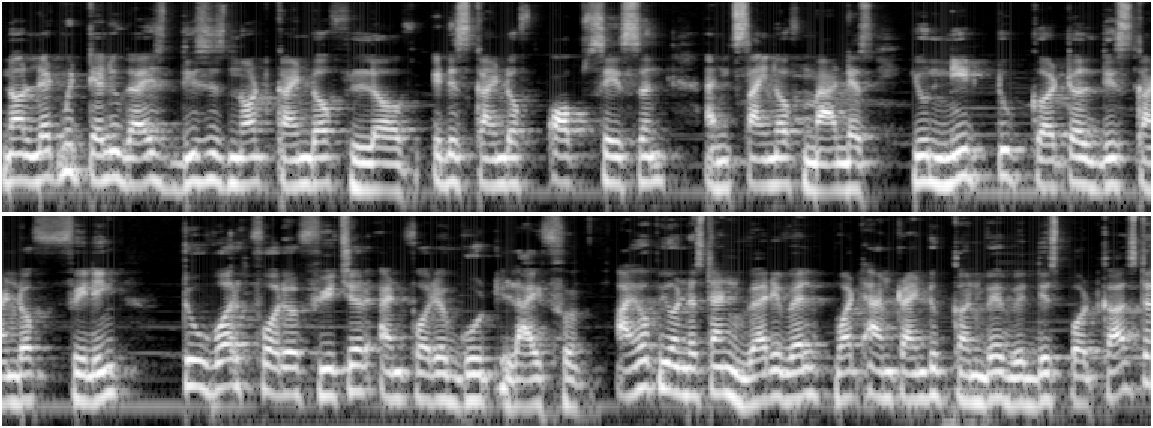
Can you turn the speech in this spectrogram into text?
Now let me tell you guys this is not kind of love. It is kind of obsession and sign of madness. You need to curtail this kind of feeling to work for your future and for your good life. I hope you understand very well what I'm trying to convey with this podcast.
